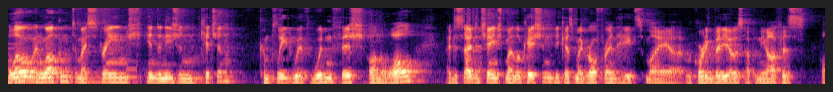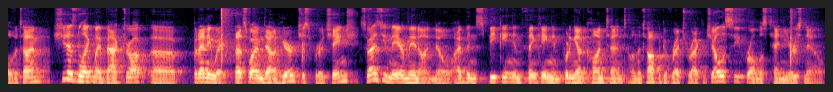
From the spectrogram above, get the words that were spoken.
Hello and welcome to my strange Indonesian kitchen, complete with wooden fish on the wall. I decided to change my location because my girlfriend hates my uh, recording videos up in the office all the time. She doesn't like my backdrop, uh, but anyway, that's why I'm down here, just for a change. So as you may or may not know, I've been speaking and thinking and putting out content on the topic of retroactive jealousy for almost 10 years now.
